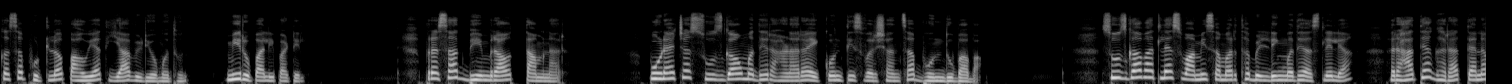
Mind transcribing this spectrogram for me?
कसं फुटलं पाहूयात या व्हिडिओमधून. मी रुपाली पाटील. प्रसाद भीमराव तामनार पुण्याच्या सुसगावमध्ये राहणारा एकोणतीस वर्षांचा भोंदूबाबा सुजगावातल्या स्वामी समर्थ बिल्डिंगमध्ये असलेल्या राहत्या घरात त्यानं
